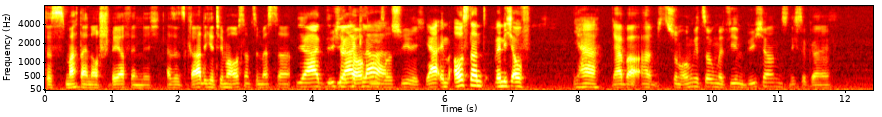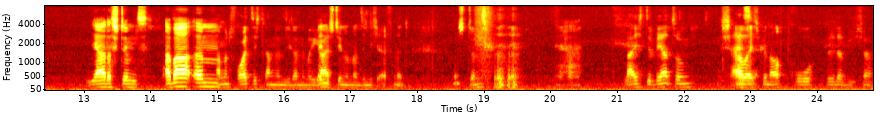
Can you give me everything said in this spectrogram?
das macht einen auch schwer, finde ich. Also jetzt gerade hier Thema Auslandssemester, Ja, Bücher kaufen und so ist schwierig. Ja, im Ausland, wenn ich auf, ja, Ja, aber hab- bist du schon mal umgezogen mit vielen Büchern? Ist nicht so geil. Ja, das stimmt. Aber, ähm, Aber man freut sich dran, wenn sie dann im Regal stehen und man sie nicht öffnet. Das stimmt. ja, Leichte Wertung, scheiße. aber ich bin auch pro Bilderbücher.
